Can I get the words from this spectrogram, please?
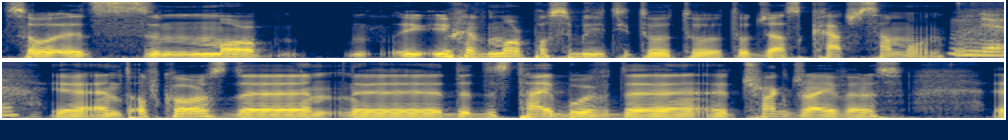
so it's more. You have more possibility to, to, to just catch someone. yeah. Yeah, and of course the uh, the this type with the uh, truck drivers, uh,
